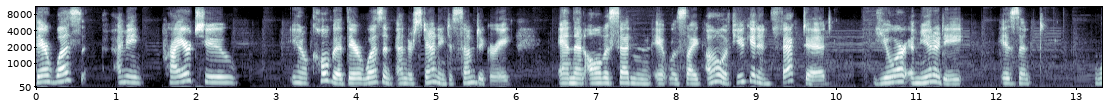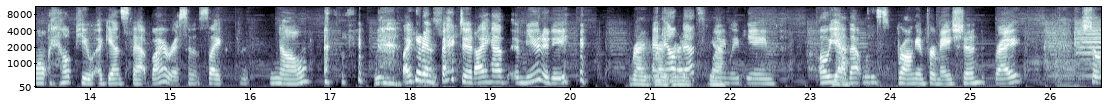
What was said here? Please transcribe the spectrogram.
there was, I mean, prior to, you know, COVID, there was an understanding to some degree. And then all of a sudden it was like, oh, if you get infected, your immunity isn't, won't help you against that virus. And it's like, no, I get infected, I have immunity. Right, And right, now right. that's yeah. finally being, oh, yeah, Yeah. that was wrong information, right? So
